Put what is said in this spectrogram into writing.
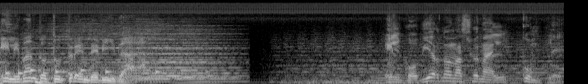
elevando tu tren de vida. El gobierno nacional cumple.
